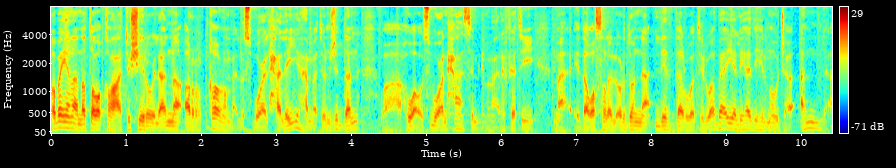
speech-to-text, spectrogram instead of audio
وبين أن التوقعات تشير إلى أن أرقام الأسبوع الحالي هامة جدا وهو أسبوع حاسم لمعرفة ما إذا وصل الأردن للذروة الوبائية لهذه الموجة أم لا.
